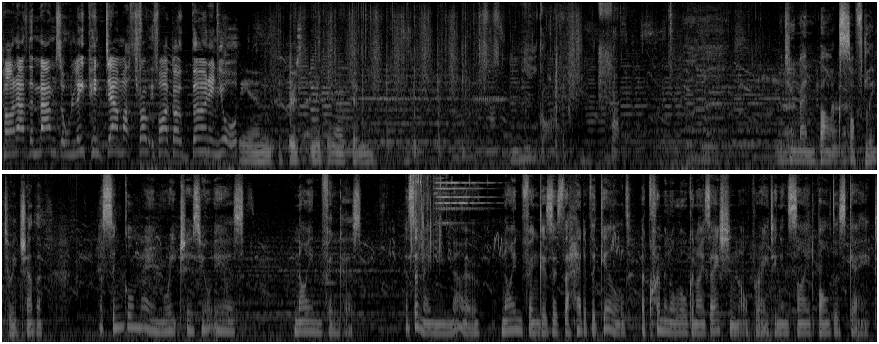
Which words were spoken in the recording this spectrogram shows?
Can't have the mamsel leaping down my throat if I go burning yours. And if there's anything I can. Two men bark softly to each other. A single name reaches your ears Nine Fingers. It's a name you know. Nine Fingers is the head of the Guild, a criminal organization operating inside Baldur's Gate.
